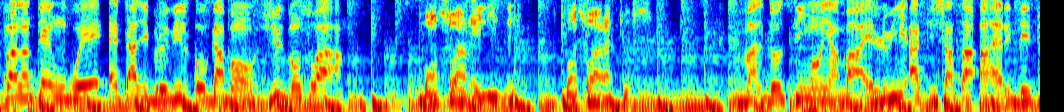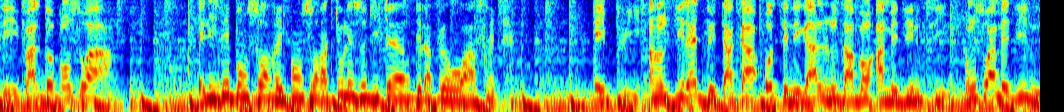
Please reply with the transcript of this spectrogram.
Valentin Ngoué est à Libreville au Gabon. Jules, bonsoir. Bonsoir Élisée. Bonsoir à tous. Valdo Simon Yamba est lui à Kinshasa en RDC. Valdo, bonsoir. Élisée, bonsoir et bonsoir à tous les auditeurs de la VOA Afrique. Et puis, en direct de Dakar au Sénégal, nous avons Ahmedine Si. Bonsoir Ahmedine.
